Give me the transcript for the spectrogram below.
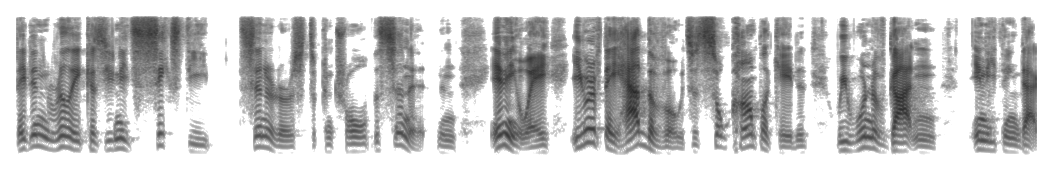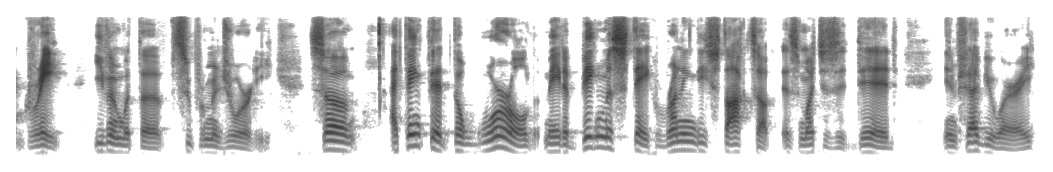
they didn't really, because you need 60 senators to control the Senate. And anyway, even if they had the votes, it's so complicated, we wouldn't have gotten anything that great, even with the supermajority. So I think that the world made a big mistake running these stocks up as much as it did in February.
